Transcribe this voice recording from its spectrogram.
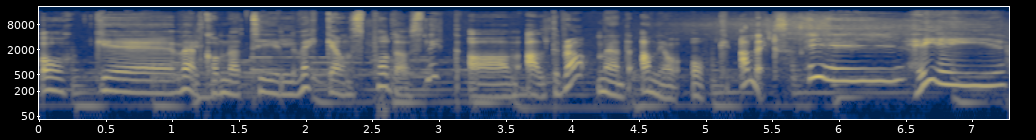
och eh, välkomna till veckans poddavsnitt av Allt är bra med Anja och Alex. Hej, hej! Hej, hej!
